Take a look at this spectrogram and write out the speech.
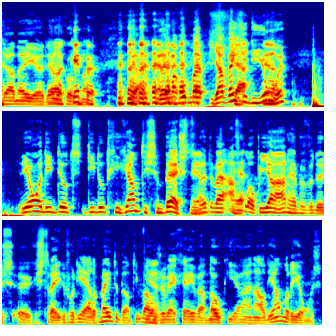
Ja, nee, ja, goed, kippen. maar, ja, nee, maar goed, maar ja, weet Ja, je, die jongen, die jongen die doet, die doet gigantisch zijn best. Weet wij afgelopen jaar hebben we dus eh, gestreden voor die 11 meter band. Die wouden ze weggeven aan Nokia en al die andere jongens.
